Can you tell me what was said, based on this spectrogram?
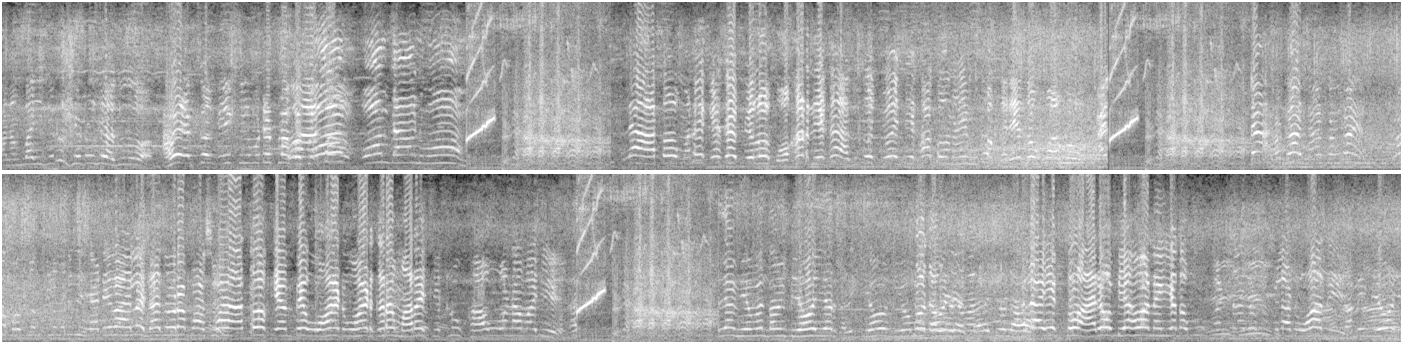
અને અંબાજી કેટલું છેટું છે હજુ તો? હવે 120 કિલોમીટર પ્લસ ઓમ જવાનું ઓમ એટલે આ તો મને કે છે પેલો બોખર દેખા હજુ તો જોઈ દેખાતો નહીં. હું તો ઘરે જઉં પાછો. હગા ના કમાય આ 200 કિલોમીટરથી હેડેલા એટલે ના દોરા પાછો પણ આ તો કેમ્પે ઓહાડ ઓહાડ કરે મારે કેટલું ખાવું ના વાજે અલ્યા મહેમાન તમે બેહો યાર ઘડી બેહો નિયમો અલા, એક તો આરો બેહવા નહીં તો હું કંટાળ્યો છું પેલા ડોહાથી. તમે બેહો ને.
